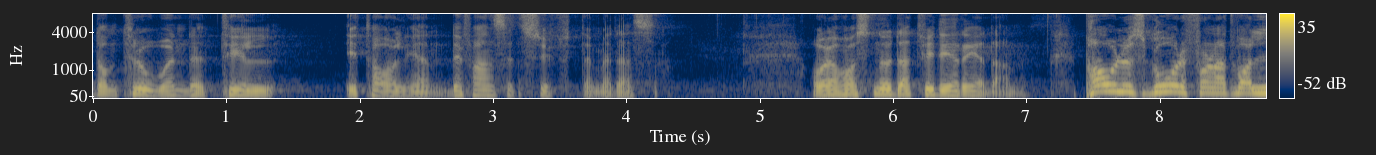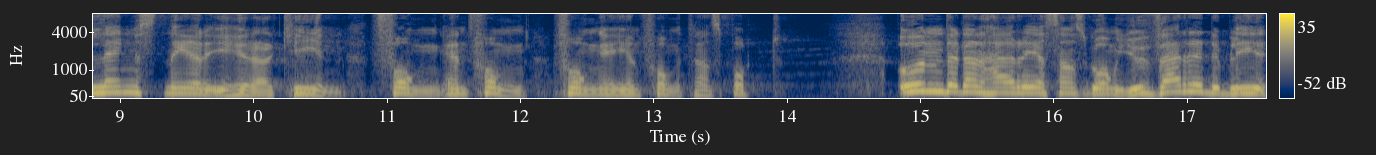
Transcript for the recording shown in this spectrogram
de troende till Italien, det fanns ett syfte med dessa. Och jag har snuddat vid det redan. Paulus går från att vara längst ner i hierarkin, fång, en fång, fånge i en fångtransport. Under den här resans gång, ju värre det blir,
